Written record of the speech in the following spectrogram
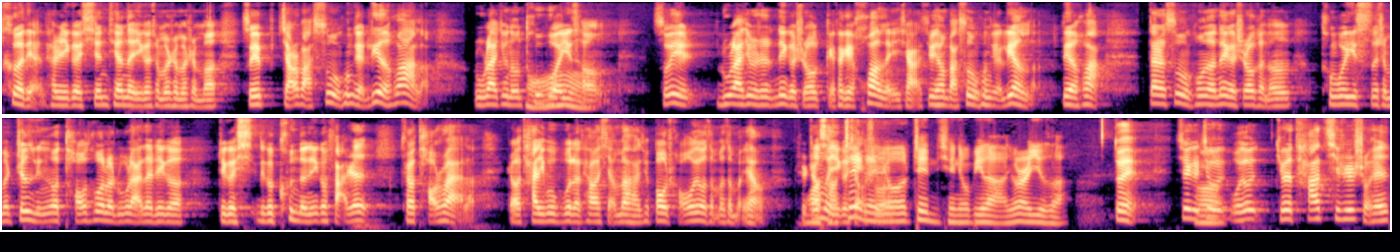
特点，他是一个先天的一个什么什么什么，所以假如把孙悟空给炼化了，如来就能突破一层。所以如来就是那个时候给他给换了一下，就想把孙悟空给炼了炼化。但是孙悟空呢，那个时候可能通过一丝什么真灵，又逃脱了如来的这个这个那个困的那个法刃，他要逃出来了。然后他一步步的，他要想办法去报仇，又怎么怎么样，是这么一个小这个说。有这挺牛逼的，有点意思。对，这个就嗯我就觉得他其实首先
